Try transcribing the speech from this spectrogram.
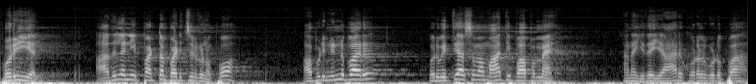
பொறியியல். அதில் நீ பட்டம் படிச்சிருக்கணும். போ. அப்படி நின்று பாரு. ஒரு வித்தியாசமாக மாற்றி பார்ப்போமே ஆனால் இதை யார் குரல் கொடுப்பா?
